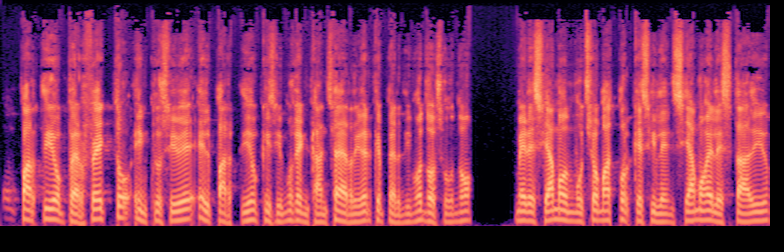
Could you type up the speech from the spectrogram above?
un partido perfecto, inclusive el partido que hicimos en cancha de River, que perdimos 2-1, merecíamos mucho más porque silenciamos el estadio.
